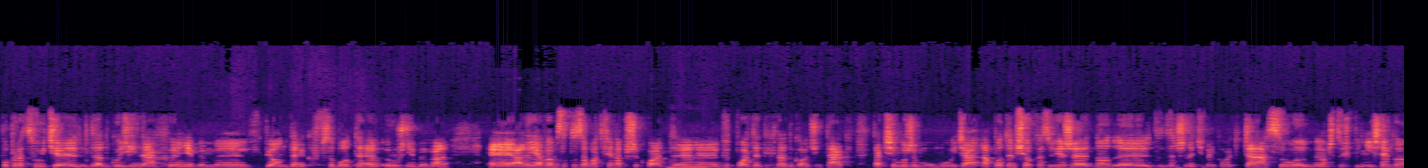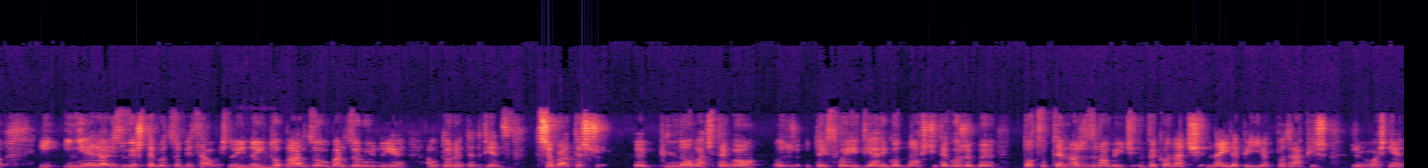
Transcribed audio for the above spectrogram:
popracujcie w nadgodzinach, nie wiem, e, w piątek, w sobotę, różnie bywa, ale ja wam za to załatwię na przykład wypłatę tych nadgodzin, tak? Tak się możemy umówić, a, a potem się okazuje, że no, zaczyna ci brakować czasu, masz coś pilniejszego i, i nie realizujesz tego, co obiecałeś. No i, no i to bardzo, bardzo rujnuje autorytet, więc trzeba też pilnować tego, tej swojej wiarygodności, tego, żeby to, co ty masz zrobić, wykonać najlepiej jak potrafisz, żeby właśnie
